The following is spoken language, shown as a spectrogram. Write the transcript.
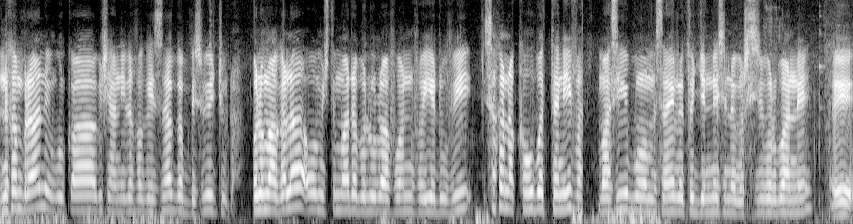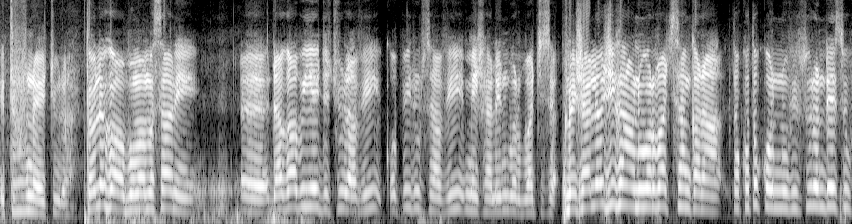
Inni kan biraan burqaa bishaanii lafa keessaa gabbisuu jechuudha. Walumaa gala oomishtummaa dabaluudhaaf waan nu fayyaduu fi isa kan akka hubattaniif maasii buumama isaanii irratti hojjennee isin agarsiisuu barbaanne itti fufna jechuudha. Tole egaa buumama isaanii daagaa biyyee jechuudhaa fi qophii dursaa fi meeshaalee nu barbaachisa. Meeshaalee hojii kana nu barbaachisan kana tokko tokko nuuf ibsuu dandeessu.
